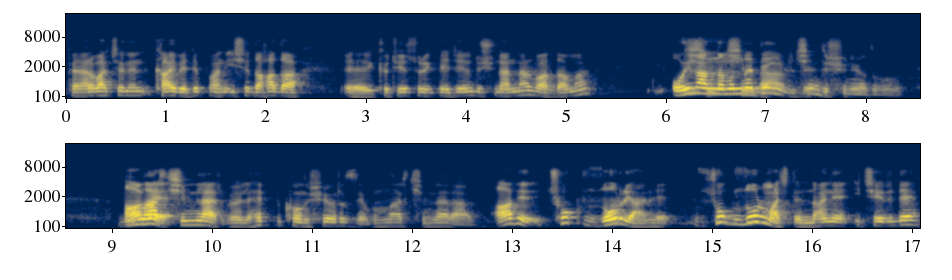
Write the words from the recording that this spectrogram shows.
Fenerbahçe'nin kaybedip hani işi daha da e, kötüye sürükleyeceğini düşünenler vardı ama oyun Kim- anlamında abi? değildi. Kim düşünüyordu bunu? Bunlar Abi- kimler? Böyle hep bir konuşuyoruz ya. Bunlar kimler abi? Abi çok zor yani. Çok zor maç dendi. Hani içeride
